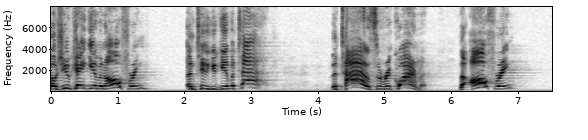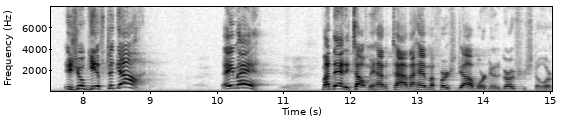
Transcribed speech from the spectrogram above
Because you can't give an offering until you give a tithe. The tithe is a requirement. The offering is your gift to God. Amen. Amen. My daddy taught me how to tithe. I had my first job working at a grocery store.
